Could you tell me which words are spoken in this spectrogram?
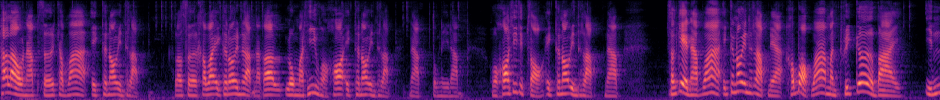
ถ้าเรานับเซิร์ชคำว่า external interrupt เราเซิร์ชคำว่า external interrupt นะก็ลงมาที่หัวข้อ external interrupt นะครับตรงนี้นะครับหัวข้อที่ 12 external interrupt นะครับสังเกตนะครับว่า external interrupt เนี่ยเขาบอกว่ามัน trigger by int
